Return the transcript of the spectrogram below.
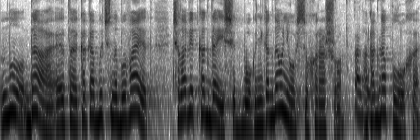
Ну да, это как обычно бывает. Человек когда ищет Бога? Не когда у него все хорошо, а, а когда? когда плохо.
